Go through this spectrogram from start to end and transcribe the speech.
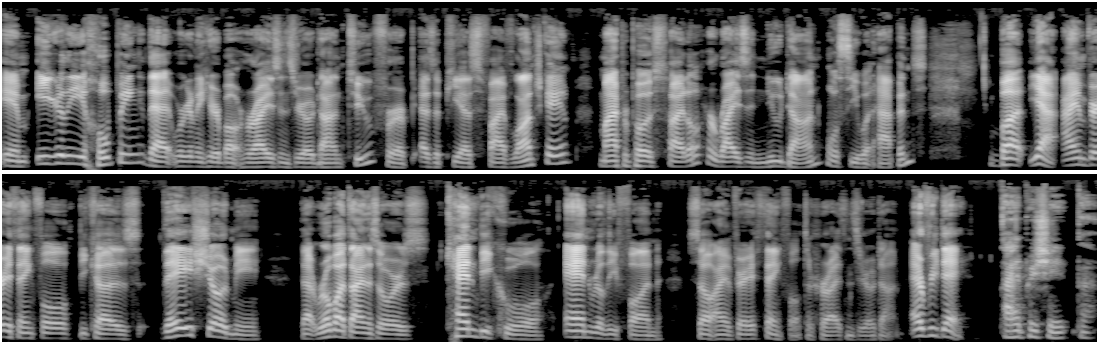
am eagerly hoping that we're going to hear about Horizon Zero Dawn 2 for as a PS5 launch game. My proposed title, Horizon New Dawn. We'll see what happens. But yeah, I am very thankful because they showed me that robot dinosaurs can be cool and really fun. So I am very thankful to Horizon Zero Dawn every day. I appreciate that.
